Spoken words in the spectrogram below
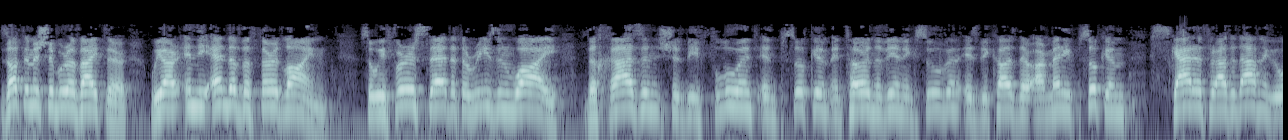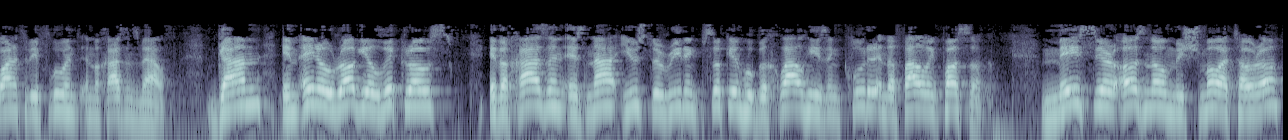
Zot Mishabura Vaiter. We are in the end of the third line. So we first said that the reason why the chazan should be fluent in psukim, in Torah, Nevi'im, and Ksuvim is because there are many psukim scattered throughout the davening. We want it to be fluent in the chazan's mouth. Gam im eno rogil likros. If a chazan is not used to reading psukim, who bichlal he is included in the following pasuk. Meisir Ozno Mishmoa Torah,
